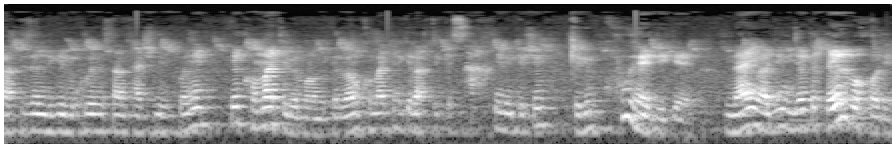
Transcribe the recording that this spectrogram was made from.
وقتی زندگی به کوهستان تشبیه کنیم یه کمکی به ما می‌کنه و اون کمک اینه که وقتی که سختی می‌کشیم بگیم کوه دیگه. نه ایمدیم اینجا که قل بخوریم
